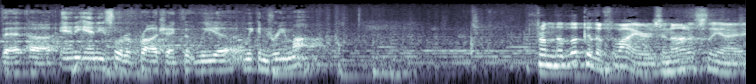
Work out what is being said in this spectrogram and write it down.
that uh, any any sort of project that we uh, we can dream up. From the look of the flyers, and honestly, I,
